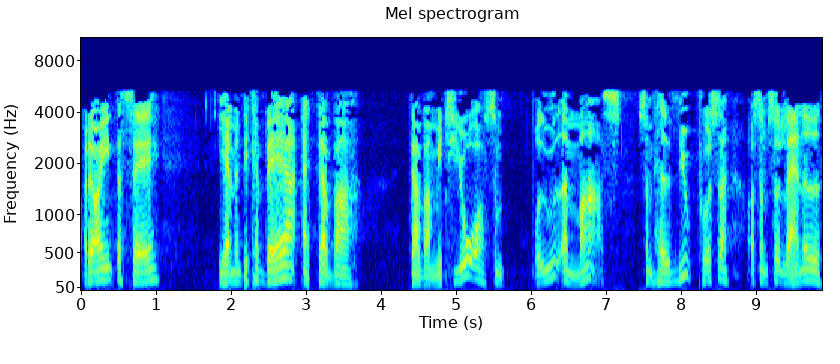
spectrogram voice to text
Og der var en, der sagde, jamen det kan være, at der var, der var meteorer, som brød ud af Mars, som havde liv på sig, og som så landede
